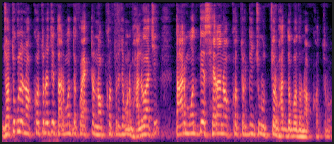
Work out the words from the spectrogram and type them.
যতগুলো নক্ষত্র আছে, তার মধ্যে কয়েকটা নক্ষত্র যেমন ভালো আছে, তার মধ্যে সেরা নক্ষত্র কিন্তু উত্তর ভাদ্রপদ নক্ষত্র।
